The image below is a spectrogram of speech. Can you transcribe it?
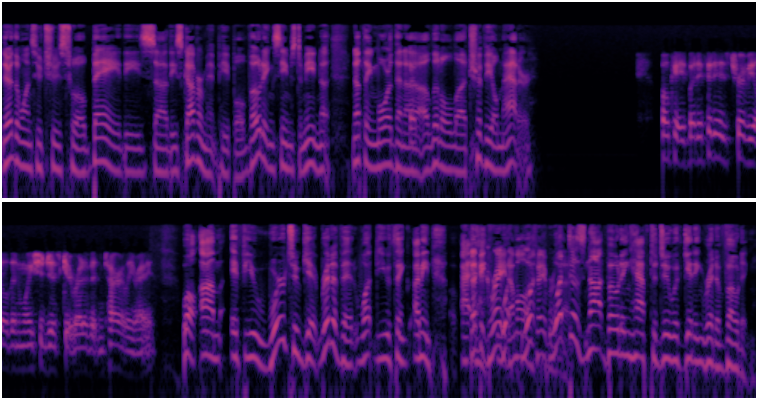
They're the ones who choose to obey these uh, these government people. Voting seems to me no, nothing more than a, a little uh, trivial matter. Okay, but if it is trivial, then we should just get rid of it entirely, right? Well, um, if you were to get rid of it, what do you think? I mean, that'd be great. What, I'm all what, in favor. What does not voting have to do with getting rid of voting?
